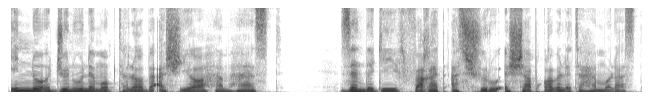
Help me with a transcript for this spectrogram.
این نوع جنون مبتلا به اشیاء هم هست. زندگی فقط از شروع شب قابل تحمل است.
